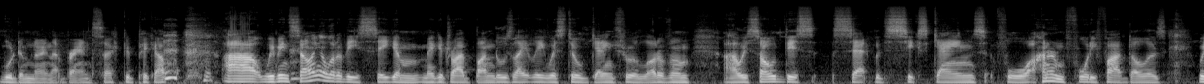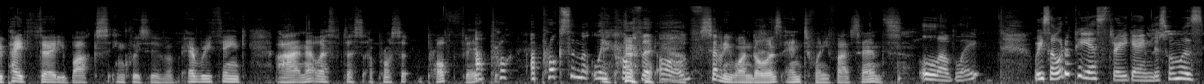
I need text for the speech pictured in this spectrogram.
would have known that brand, so good pick up. uh, we've been selling a lot of these Sega Mega Drive bundles lately. We're still getting through a lot of them. Uh, we sold this set with six games for $145. We paid 30 bucks inclusive of everything, uh, Uh, and that left us a profit. Appro approximately profit of $71.25. Lovely. We sold a PS3 game. This one was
